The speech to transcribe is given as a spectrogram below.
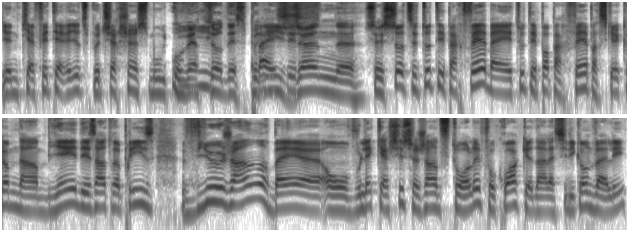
il y a une cafétéria, tu peux te chercher un smoothie. Ouverture d'esprit, Ben, c'est- jeune. euh, C'est ça, tu sais, tout est parfait, ben tout est pas parfait parce que comme dans bien des entreprises vieux genre, ben euh, on voulait cacher ce genre d'histoire-là. Il faut croire que dans la Silicon Valley,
